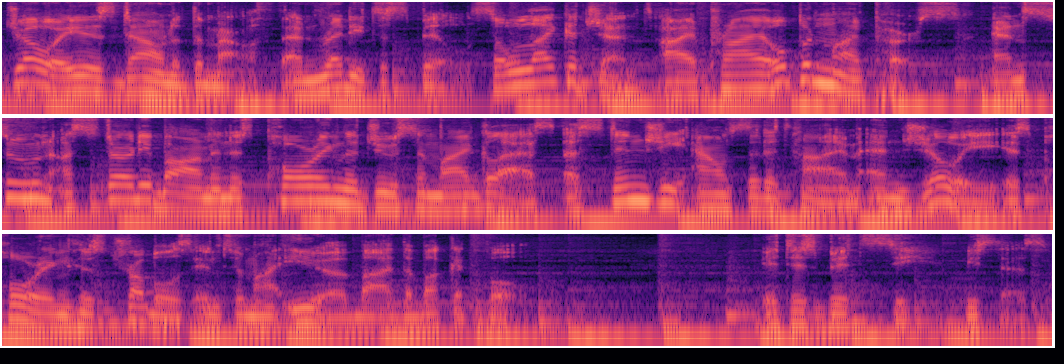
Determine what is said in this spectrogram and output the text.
Joey is down at the mouth and ready to spill, so like a gent, I pry open my purse, and soon a sturdy barman is pouring the juice in my glass, a stingy ounce at a time, and Joey is pouring his troubles into my ear by the bucketful. It is Bitsy, he says.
